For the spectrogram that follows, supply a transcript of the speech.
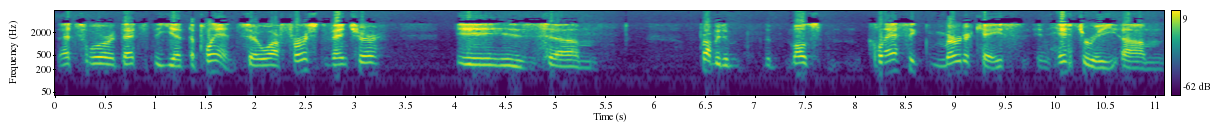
that's where that's the uh, the plan. So our first venture is um, probably the, the most classic murder case in history, um,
